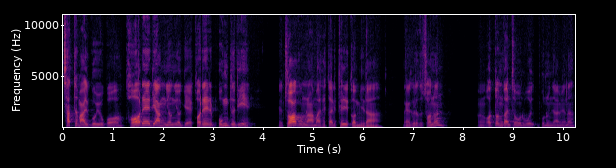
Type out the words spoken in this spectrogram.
차트 말고 요거 거래량 영역에 거래 봉들이 저하고는 아마 색깔이 틀릴 겁니다. 네, 그래서 저는 어, 어떤 관점으로 보- 보느냐면은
